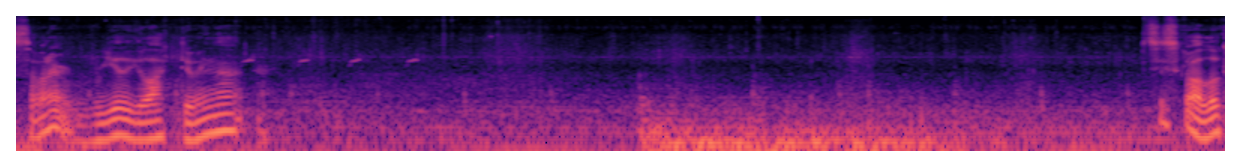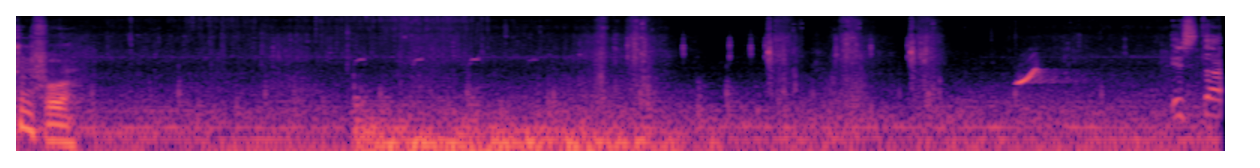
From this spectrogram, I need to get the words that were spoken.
So I don't really like doing that. What's this guy looking for? Ist da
